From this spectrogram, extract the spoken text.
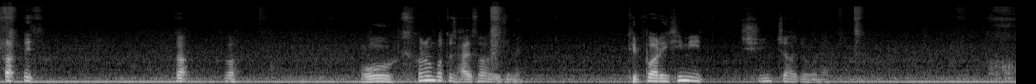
가, 가. 오, 서는 것도 잘 서, 요즘에. 뒷발에 힘이 진짜 아주 그냥. 호,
